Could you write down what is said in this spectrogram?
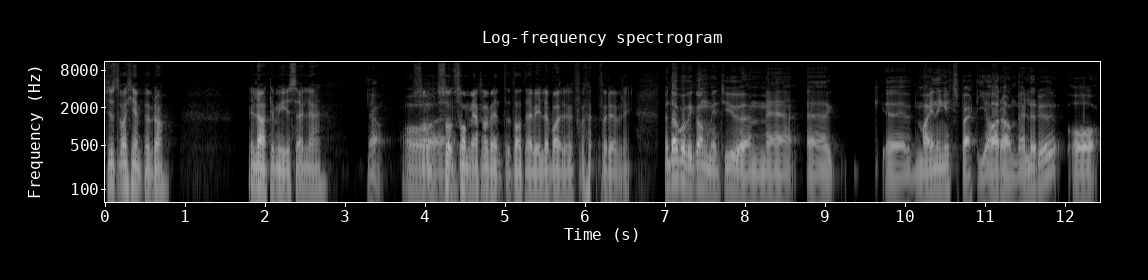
Syns det var kjempebra. Jeg lærte mye selv, jeg. Ja. Og, Som, eh, så, som jeg forventet at jeg ville, bare for, for øvrig. Men da går vi i gang med intervjuet med eh, miningekspert mining-ekspert Jaran Bellerud og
